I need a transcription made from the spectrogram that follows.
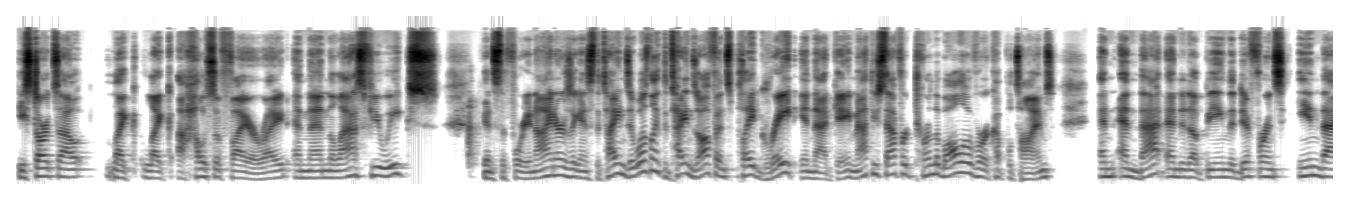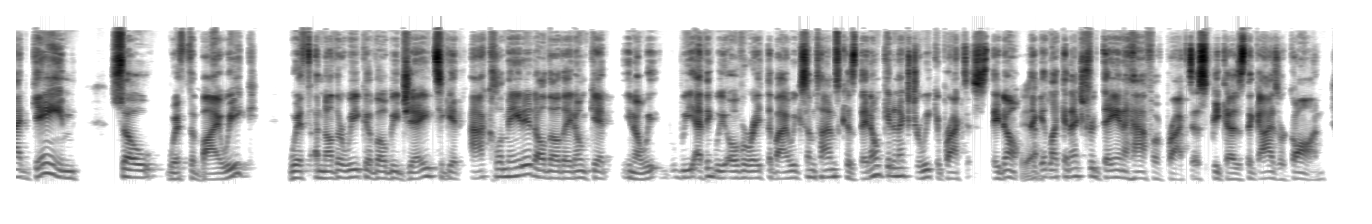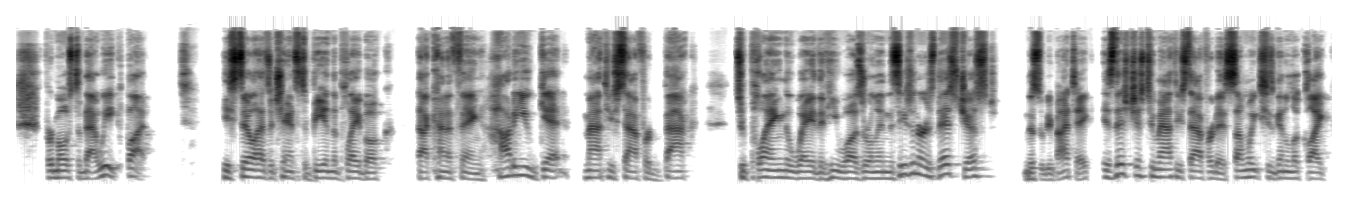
He starts out like like a house of fire, right? And then the last few weeks against the 49ers, against the Titans, it wasn't like the Titans offense played great in that game. Matthew Stafford turned the ball over a couple times and and that ended up being the difference in that game. So with the bye week, with another week of OBJ to get acclimated. Although they don't get, you know, we we I think we overrate the bye week sometimes because they don't get an extra week of practice. They don't. Yeah. They get like an extra day and a half of practice because the guys are gone for most of that week. But he still has a chance to be in the playbook, that kind of thing. How do you get Matthew Stafford back to playing the way that he was early in the season, or is this just this would be my take. Is this just who Matthew Stafford is? Some weeks he's going to look like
